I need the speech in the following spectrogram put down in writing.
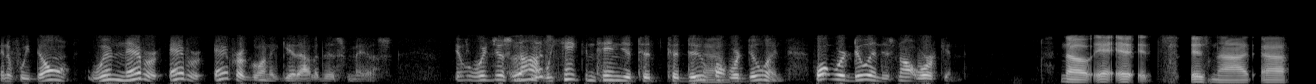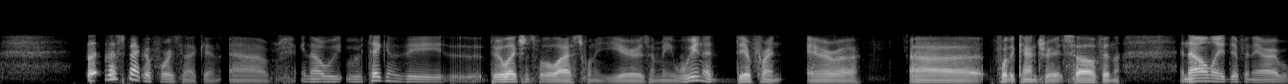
And if we don't, we're never, ever, ever going to get out of this mess. We're just not. We can't continue to to do No. what we're doing. What we're doing is not working. No, it, it it's is not. Uh, let, let's back up for a second. Uh, you know, we, we've taken the the elections for the last twenty years. I mean, we're in a different era uh, for the country itself, and and not only a different era,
